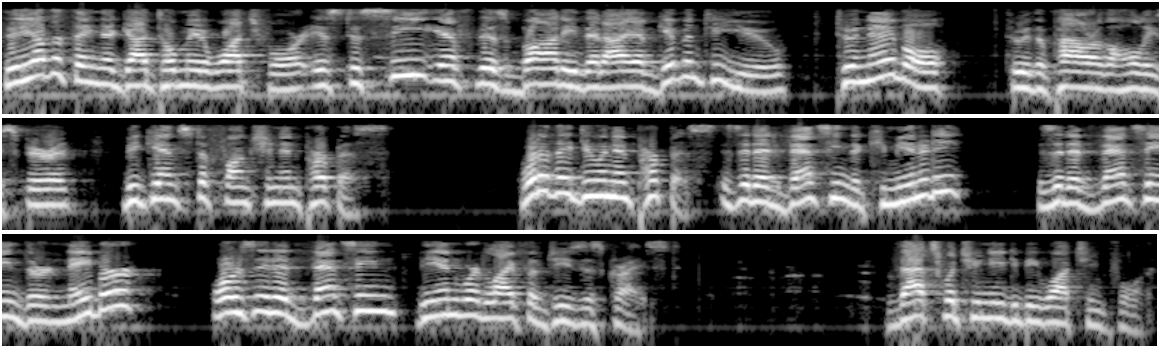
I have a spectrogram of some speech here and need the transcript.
The other thing that God told me to watch for is to see if this body that I have given to you to enable through the power of the Holy Spirit begins to function in purpose. What are they doing in purpose? Is it advancing the community? Is it advancing their neighbor? Or is it advancing the inward life of Jesus Christ? That's what you need to be watching for.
